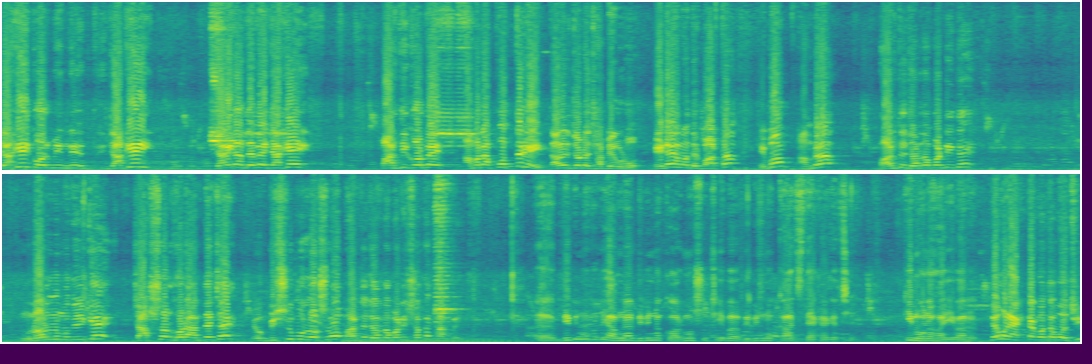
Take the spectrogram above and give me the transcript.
যাকেই কর্মী যাকেই জায়গা দেবে যাকেই প্রার্থী করবে আমরা প্রত্যেকেই তাদের জন্য ঝাঁপিয়ে উঠবো এটাই আমাদের বার্তা। এবং আমরা ভারতীয় জনতা পার্টিতে নরেন্দ্র মোদীকে চারশোর ঘরে আনতে চাই এবং বিষ্ণুপুর লোকসভা ভারতীয় জনতা পার্টির সঙ্গে থাকবে। বিভিন্নভাবে আপনার বিভিন্ন কর্মসূচি বা বিভিন্ন কাজ দেখা গেছে। কি মনে হয় এবার? দেখুন একটা কথা বলছি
